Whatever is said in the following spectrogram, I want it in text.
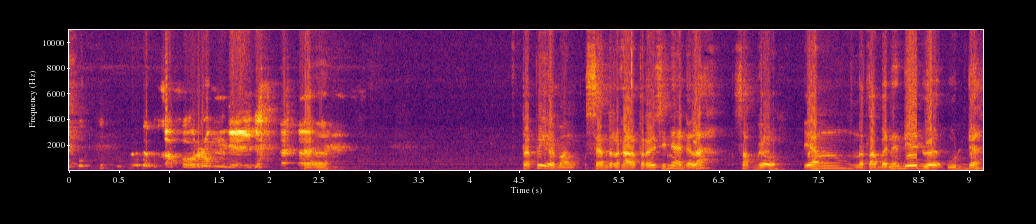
itu, itu udah buka forum kayaknya. Heeh. Tapi emang central karakter di sini adalah Subgirl yang notabene dia udah, udah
